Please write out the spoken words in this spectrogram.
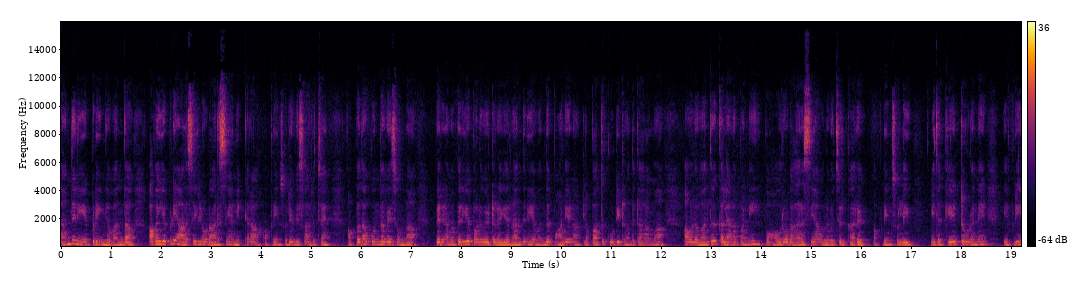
நந்தினி எப்படி இங்கே வந்தா? அவள் எப்படி அரசிகளோட அரசியாக நிற்கிறா அப்படின்னு சொல்லி விசாரித்தேன் அப்போ தான் குந்தவை சொன்னா பெரிய நம்ம பெரிய பழுவேட்டரையர் நந்தினியை வந்து பாண்டிய நாட்டில் பார்த்து கூட்டிகிட்டு வந்துட்டாராமா? அவளை வந்து கல்யாணம் பண்ணி இப்போ அவரோட அரசியாக அவளை வச்சுருக்காரு. அப்படின்னு சொல்லி இதை கேட்ட உடனே எப்படியே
